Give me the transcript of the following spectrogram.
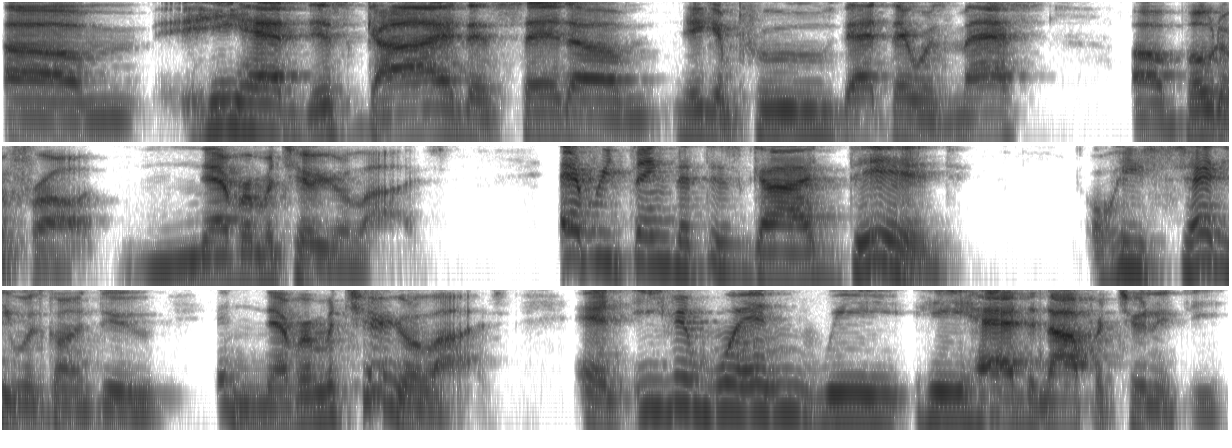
Um, he had this guy that said um, he can prove that there was mass uh, voter fraud, never materialized everything that this guy did or he said he was going to do, it never materialized. And even when we he had an opportunity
